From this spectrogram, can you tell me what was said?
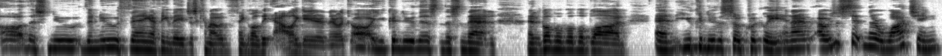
oh, this new the new thing. I think they just come out with a thing called the alligator, and they're like, oh, you can do this and this and that, and, and blah blah blah blah blah, and, you can do this so quickly. And I, I was just sitting there watching,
